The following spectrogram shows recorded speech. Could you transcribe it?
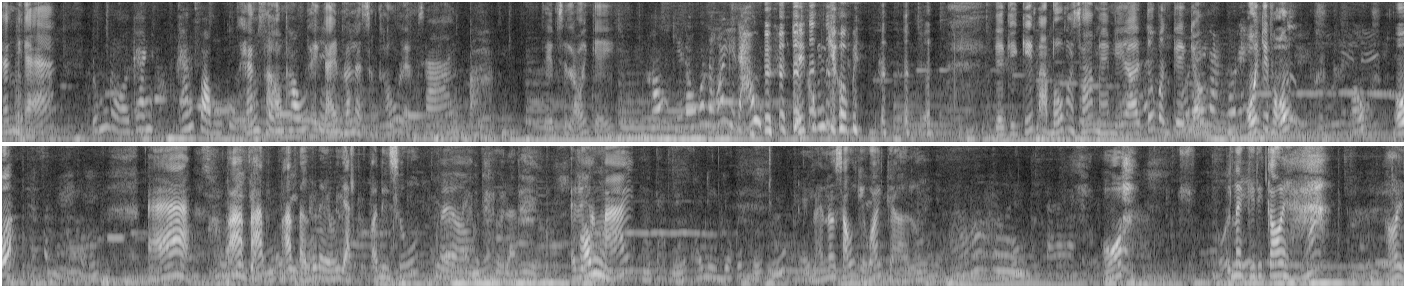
Khán giả Đúng rồi, khán, khán phòng của khán sân phòng khấu thì tại em nói là sân khấu là em sai. Thì em xin lỗi chị. Không, chị đâu có nói gì đâu. Chị cũng chưa biết. Giờ chị kiếm a bốn a sáu mà em chị ơi tú bên kia chỗ. ủa chị phụng. Ủa? à bà bà bà tự đây bà giặt bà đi xuống. Phải không? Người làm gì? em đi Không. máy Người ta phải đi vô cái cửa trước để nãy nói xấu chị quá trời luôn. Ủa? Bữa nay chị đi coi hả? Thôi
